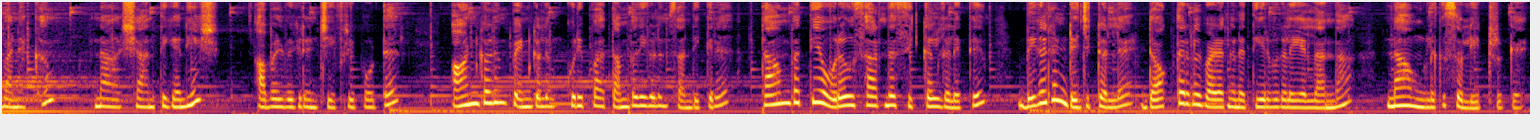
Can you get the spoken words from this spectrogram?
வணக்கம். நான் சாந்தி கணேஷ் அவள் விகடன் சீஃப் ரிப்போர்ட்டர் ஆண்களும் பெண்களும் குறிப்பா தம்பதிகளும் சந்திக்கிற தாம்பத்திய உறவு சார்ந்த சிக்கல்களுக்கு விகடன் டிஜிட்டல்ல டாக்டர்கள் வழங்கின தீர்வுகளை எல்லாம் தான் நான் உங்களுக்கு சொல்லிட்டு இருக்கேன்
